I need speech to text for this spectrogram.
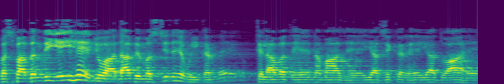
بس پابندی یہی ہے، جو آداب مسجد ہے، وہی کرنا ہے۔ تلاوت ہے، نماز ہے، یا ذکر ہے، یا دعا ہے،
